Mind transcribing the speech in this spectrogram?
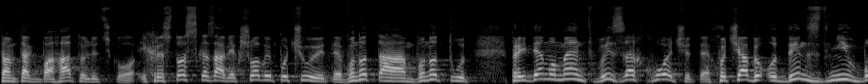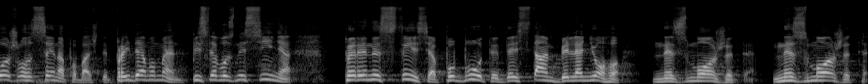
Там так багато людського. І Христос сказав: якщо ви почуєте, воно там, воно тут, прийде момент, ви захочете хоча б один з днів Божого Сина побачити. Прийде момент після Вознесіння перенестися, побути десь там біля нього. Не зможете, не зможете.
